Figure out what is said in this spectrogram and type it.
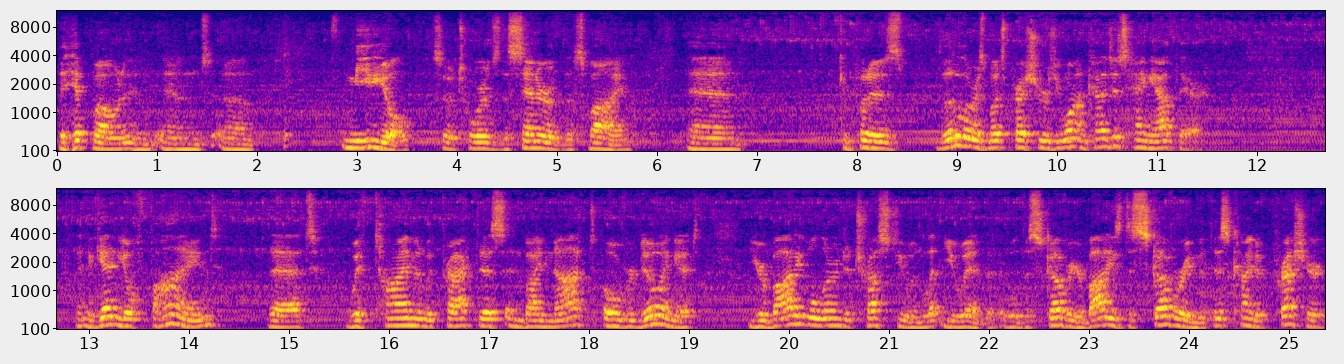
the hip bone and, and uh, medial, so towards the center of the spine. And you can put as little or as much pressure as you want and kind of just hang out there. And again, you'll find that with time and with practice and by not overdoing it, your body will learn to trust you and let you in. It will discover, your body's discovering that this kind of pressure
